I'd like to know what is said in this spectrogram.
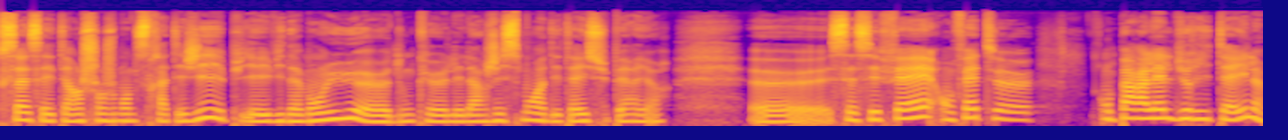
ça, ça a été un changement de stratégie et puis il y a évidemment eu euh, donc euh, l'élargissement à des tailles supérieures. ça s'est fait en fait en parallèle du retail.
